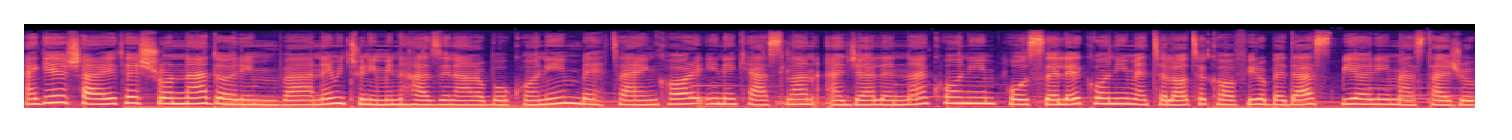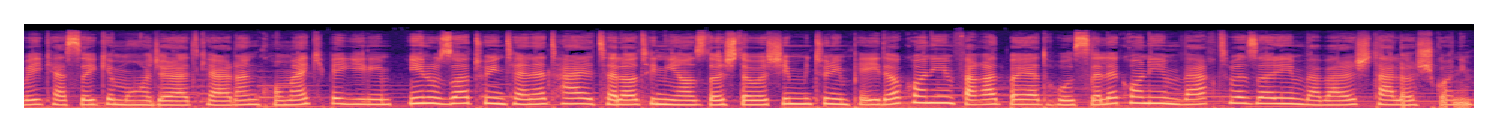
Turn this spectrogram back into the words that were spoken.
اگه شرایطش رو نداریم و نمی‌تونیم این هزینه رو بکنیم بهترین کار اینه که اصلا عجله نکنیم حوصله کنیم اطلاعات کافی رو به دست بیاریم از تجربه کسایی که مهاجرت کردن کمک بگیریم. این روزا تو اینترنت هر اطلاعاتی نیاز داشته باشیم می‌تونیم پیدا کنیم فقط باید حوصله کنیم وقت بذاریم و براش تلاش کنیم.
